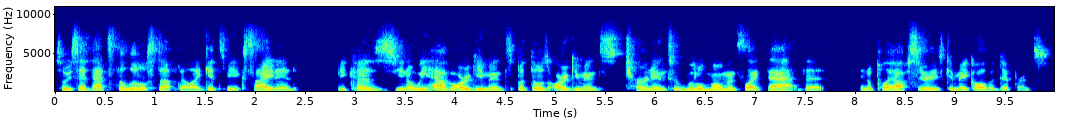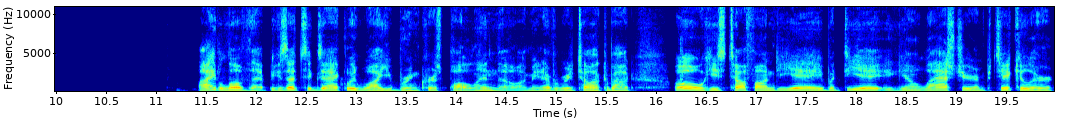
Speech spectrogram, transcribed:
So he said, that's the little stuff that like gets me excited because, you know, we have arguments, but those arguments turn into little moments like that, that in a playoff series can make all the difference. I love that because that's exactly why you bring Chris Paul in, though. I mean, everybody talked about, oh, he's tough on DA, but DA, you know, last year in particular,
